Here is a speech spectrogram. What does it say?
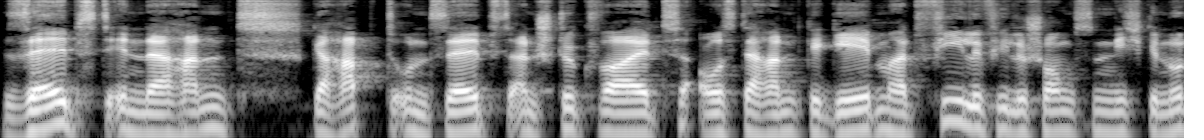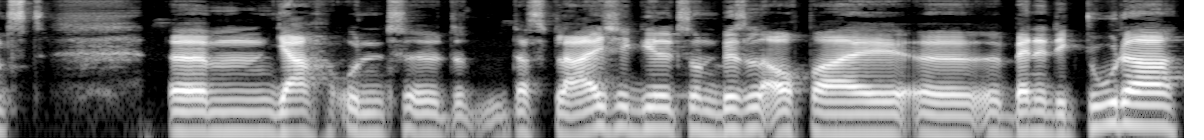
selbst in der Hand gehabt und selbst ein Stück weit aus der Hand gegeben, hat viele, viele Chancen nicht genutzt. Ähm, ja, und äh, das Gleiche gilt so ein bisschen auch bei äh, Benedikt Duda,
